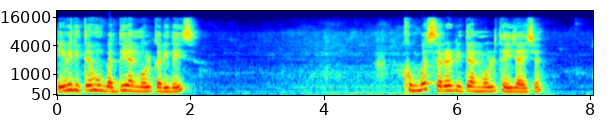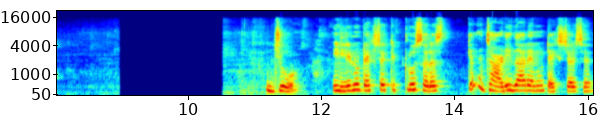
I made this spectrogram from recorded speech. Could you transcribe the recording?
એવી રીતે હું બધી અનમોલ્ડ કરી દઈશ. ખૂબ જ સરળ રીતે અનમોલ્ડ થઈ જાય છે. જુઓ ઇડલીનું ટેક્સચર કેટલું સરસ કે જાળીદાર એનું ટેક્સચર છે.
